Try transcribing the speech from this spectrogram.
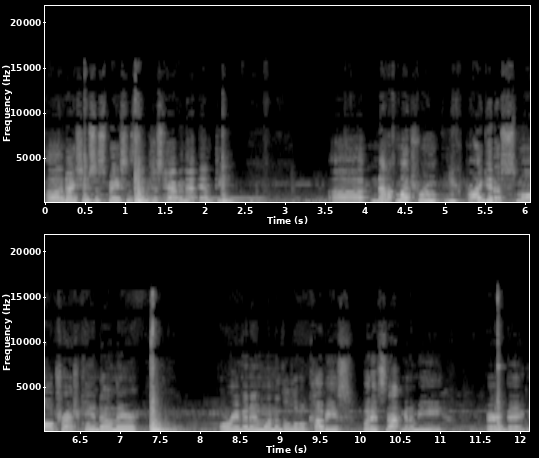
Uh, nice use of space instead of just having that empty. Uh, not much room. You could probably get a small trash can down there or even in one of the little cubbies, but it's not going to be very big.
